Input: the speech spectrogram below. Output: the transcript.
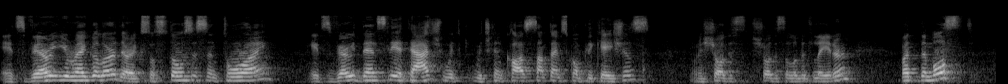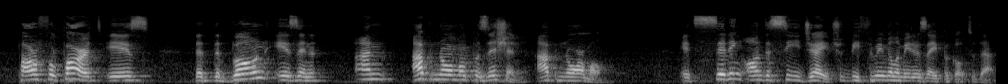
It's very irregular. There are exostosis and tori. It's very densely attached, which, which can cause sometimes complications. I'm going to show this, show this a little bit later. But the most powerful part is that the bone is in an abnormal position, abnormal. It's sitting on the CJ. It should be 3 millimeters apical to that.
